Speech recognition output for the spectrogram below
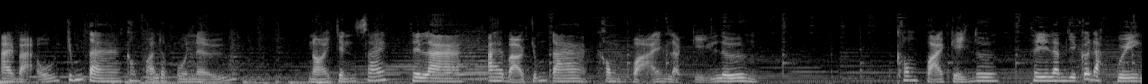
Ai bảo chúng ta không phải là phụ nữ? Nói chính xác thì là ai bảo chúng ta không phải là kỹ lương? Không phải kỹ lương thì làm gì có đặc quyền?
